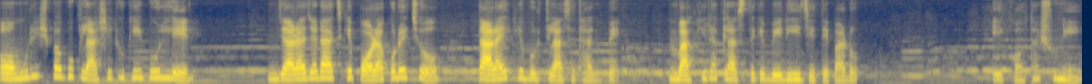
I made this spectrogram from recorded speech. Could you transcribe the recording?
অমরেশবাবু ক্লাসে ঢুকেই বললেন, যারা যারা আজকে পড়া করেছ, তারাই কেবল ক্লাসে থাকবে, বাকিরা ক্লাস থেকে বেরিয়ে যেতে পারো। এই কথা শুনে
